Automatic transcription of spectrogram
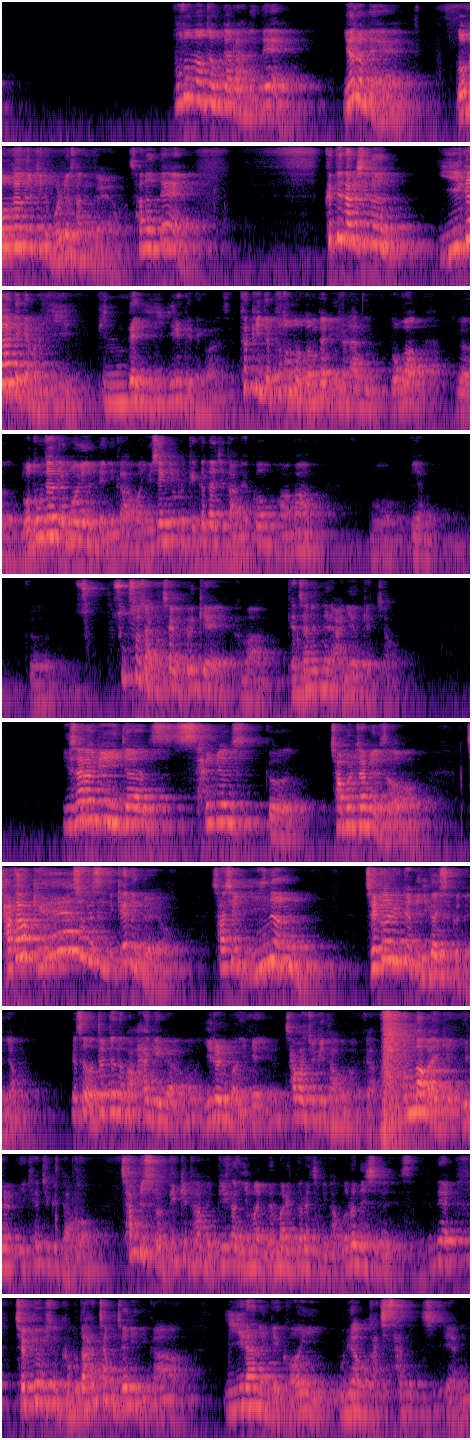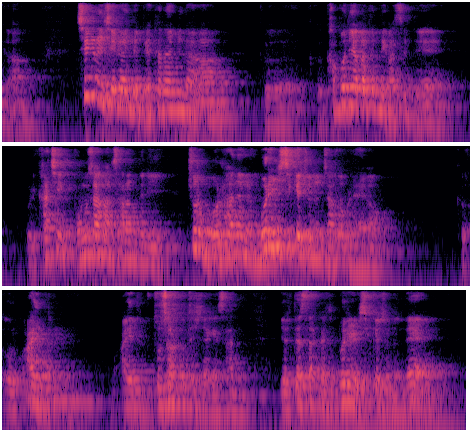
부도노동자를 하는데 여름에 노동자들끼리 몰려 사는 거예요. 사는데 그때 당시는 이가 되게 많아요. 이 빈대 이 이런 게 되게 많았어요. 특히 이제 부도 노동자들이 일을 하는 노가 그 노동자들이 모이는 데니까 아마 위생적으로 깨끗하지도 않았고 뭐 아마 뭐 그냥 그 숙- 숙소 자체가 그렇게 아마 괜찮은 데는 아니었겠죠. 이 사람이 이제 살면서 그 잠을 자면서 자다가 계속해서 깨는 거예요. 사실 이는 제가 어릴 때도 이가 있었거든요. 그래서 어떨 때는 막 하기가 뭐 일을 막 이게 잡아주기도 하고 막 그러니까 엄마가 이게 일을 이렇게 해주기도 하고 찬비수로 빗기도 하면 비가 이만 몇 마리 떨어지기도 하고 그러던 시절이 있었어요. 근데 정경 씨는 그보다 한참 전이니까 일하는 게 거의 우리하고 같이 사는 시절이 아닌가. 최근에 제가 이제 베트남이나 그, 그 캄보디아 같은 데 갔을 때 우리 같이 봉사한 사람들이 주로 뭘 하냐면 머리 씻겨주는 작업을 해요. 그 아이들, 아이들 두 살부터 시작해서 한 열댓 살까지 머리를 씻겨주는데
